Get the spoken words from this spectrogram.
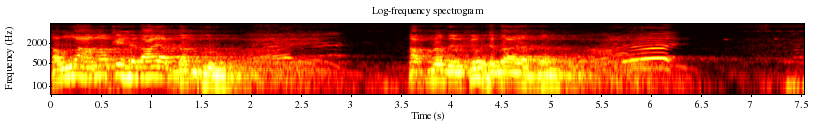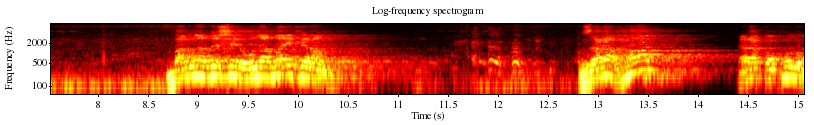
আল্লাহ আমাকে হেদায়াত দান করুন। আপনাদেরকেও হেদায়াত দান করুন। বাংলাদেশের ওলামাই কেরাম, যারা হক, এরা কখনো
